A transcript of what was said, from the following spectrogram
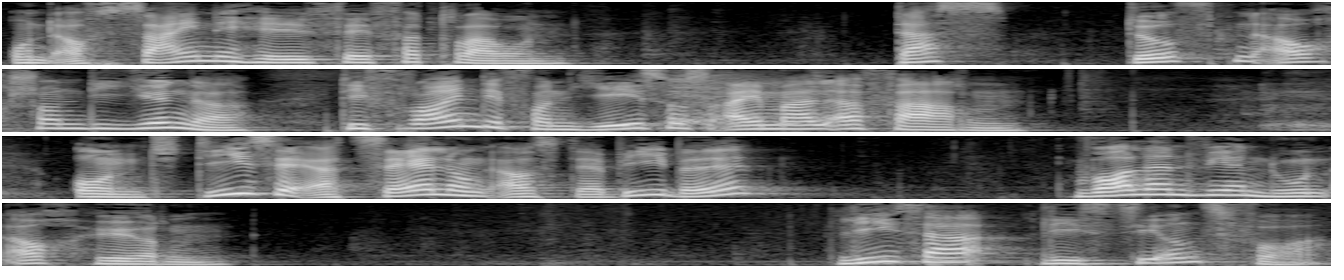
und auf seine Hilfe vertrauen. Das dürften auch schon die Jünger, die Freunde von Jesus einmal erfahren. Und diese Erzählung aus der Bibel wollen wir nun auch hören. Lisa liest sie uns vor.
